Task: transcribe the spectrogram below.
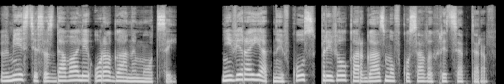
вместе создавали ураган эмоций. Невероятный вкус привел к оргазму вкусовых рецепторов.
